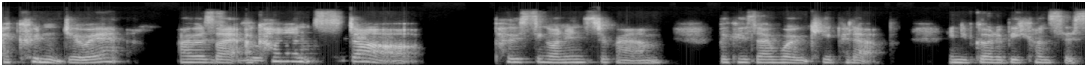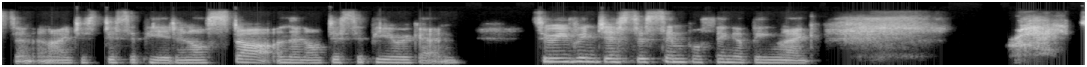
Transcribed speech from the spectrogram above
I couldn't do it. I was like, I can't start posting on Instagram because I won't keep it up. And you've got to be consistent. And I just disappeared and I'll start and then I'll disappear again. So even just a simple thing of being like, right,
